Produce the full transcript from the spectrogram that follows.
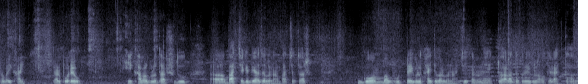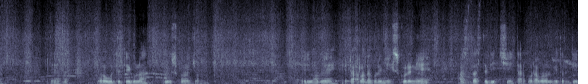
সবাই খায়। তারপরেও এই খাবারগুলো তো আর শুধু বাচ্চাকে দেওয়া যাবে না, বাচ্চা তো আর গম বা ভুট্টা এগুলো খাইতে পারবে না। যে কারণে একটু আলাদা করে এগুলো আমাকে রাখতে হবে। ঠিক আছে? পরবর্তীতে এগুলা ইউজ করার জন্য। এইভাবে এটা আলাদা করে মিক্স করে নিয়ে আস্তে আস্তে দিচ্ছি, তারপর আবার ওর ভিতরে দিয়ে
